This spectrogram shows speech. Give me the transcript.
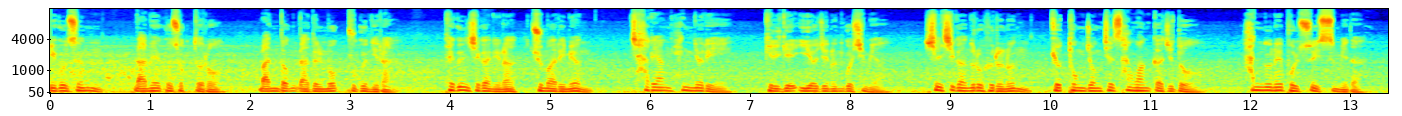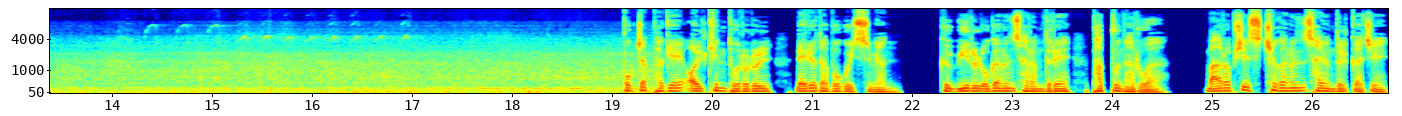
이곳은 남해 고속도로 만덕 나들목 부근이라 퇴근 시간이나 주말이면 차량 행렬이 길게 이어지는 곳이며 실시간으로 흐르는 교통정체 상황까지도 한눈에 볼 수 있습니다. 복잡하게 얽힌 도로를 내려다보고 있으면 그 위를 오가는 사람들의 바쁜 하루와 말없이 스쳐가는 사연들까지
